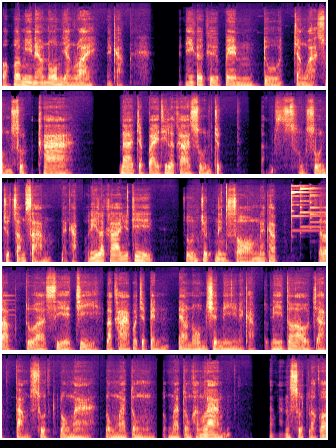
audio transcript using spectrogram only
บอกว่ามีแนวโน้มอย่างไรนะครับ อันนี้ก็คือเป็นดูจังหวะสูงสุดราคา น่าจะไปที่ราคา0.33 นะครับตัวนี้ราคาอยู่ที่ 0.12 นะครับ สำหรับตัว CAG ราคาก็จะเป็นแนวโน้มเช่นนี้นะครับ ตัวนี้ต้องเอาจากต่ำสุดลงมาลงมาตรงลงมาตรงข้างล่าง ข้างล่างสุดแล้วก็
